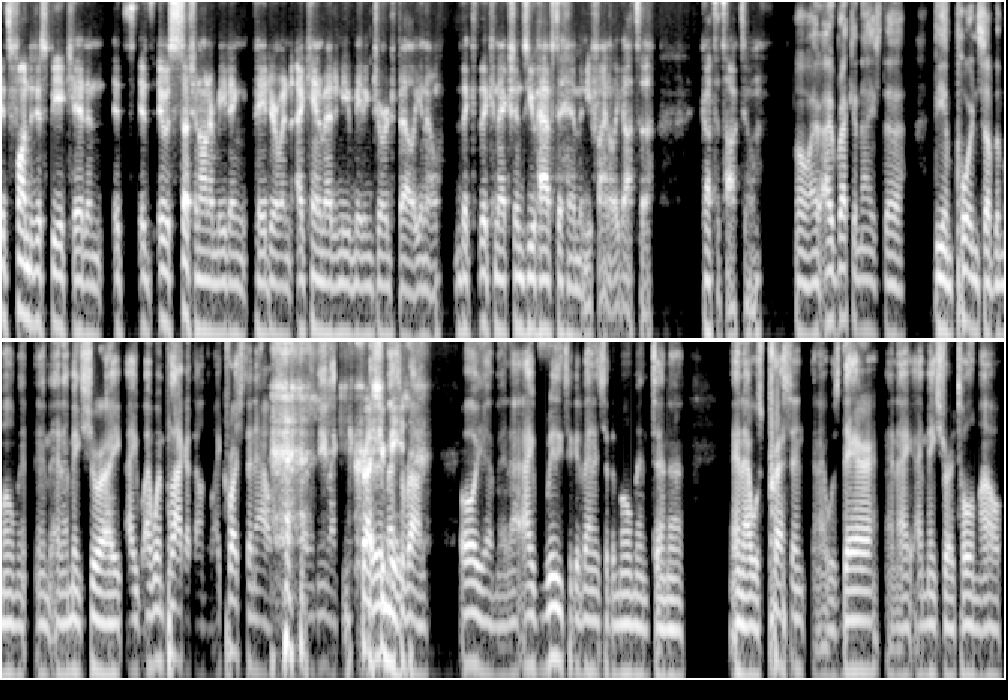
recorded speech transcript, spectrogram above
it's fun to just be a kid and it's, it's it was such an honor meeting Pedro and I can't imagine you meeting George Bell, you know, the the connections you have to him and you finally got to got to talk to him. Oh, I, I recognize the the importance of the moment and and I make sure I I, I went placata I crushed it out. You know I mean like you crushed your mess around. Oh yeah, man. I, I really took advantage of the moment and uh and I was present and I was there and I, I made sure I told him how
